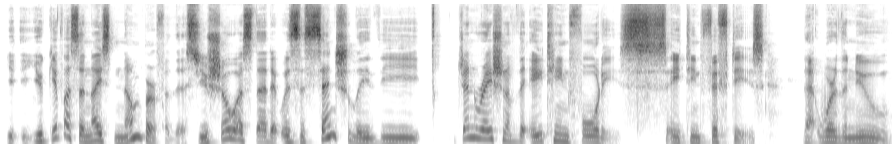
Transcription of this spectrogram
you you give us a nice number for this. You show us that it was essentially the generation of the 1840s 1850s that were the new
